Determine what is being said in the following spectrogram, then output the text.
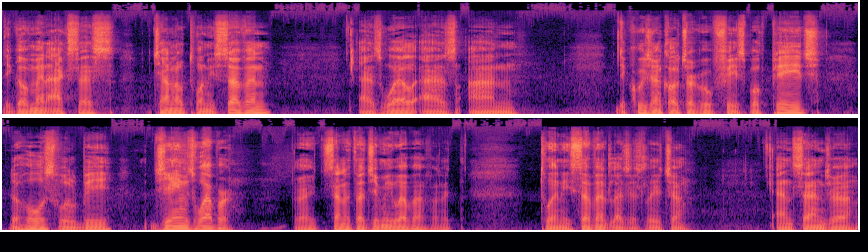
the Government Access Channel 27, as well as on the Crucian Culture Group Facebook page. The host will be James Weber, right? Senator Jimmy Weber from the 27th Legislature, and Sandra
